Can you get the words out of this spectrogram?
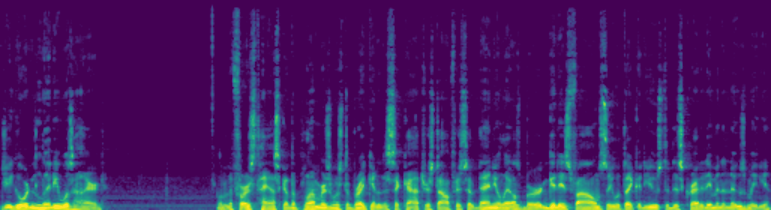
G. Gordon Liddy was hired. One of the first tasks of the plumbers was to break into the psychiatrist office of Daniel Ellsberg, get his file, and see what they could use to discredit him in the news media.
